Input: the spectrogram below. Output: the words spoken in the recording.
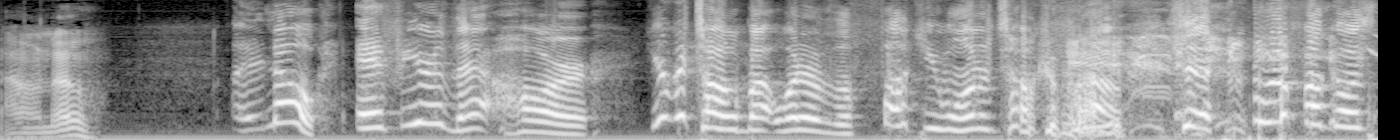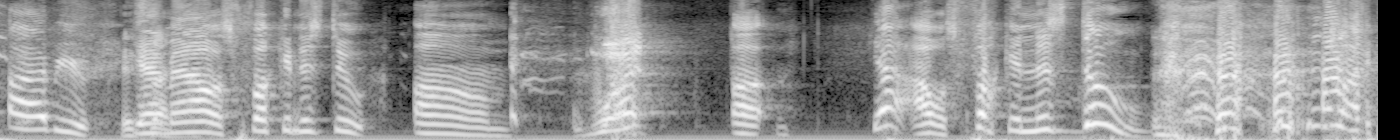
I don't know. Uh, No, if you're that hard, you can talk about whatever the fuck you want to talk about. Who the fuck goes time you? It's yeah, like- man, I was fucking this dude. Um, what? uh, yeah, I was fucking this dude. Like,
